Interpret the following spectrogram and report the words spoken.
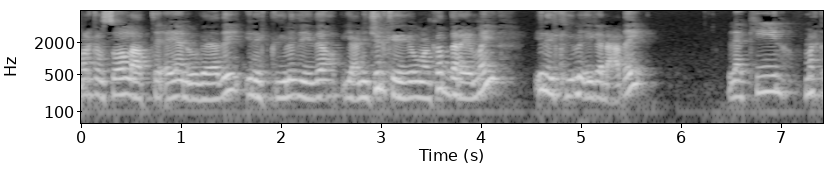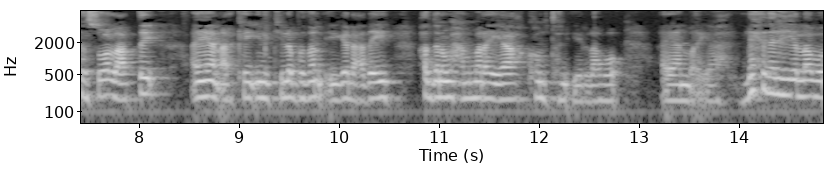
Markaan soo laabtay ayaan ogaaday inay kiiladeyda yacni jirkeyga waan ka dareemay inay kiilo iga dhacday. Laakiin markaan soo laabtay ayaan arkay inay kiilo badan iga dhacday. Haddana waxaan marayaa konton iyo labo. Ayaan marayaa lixdan iyo labo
